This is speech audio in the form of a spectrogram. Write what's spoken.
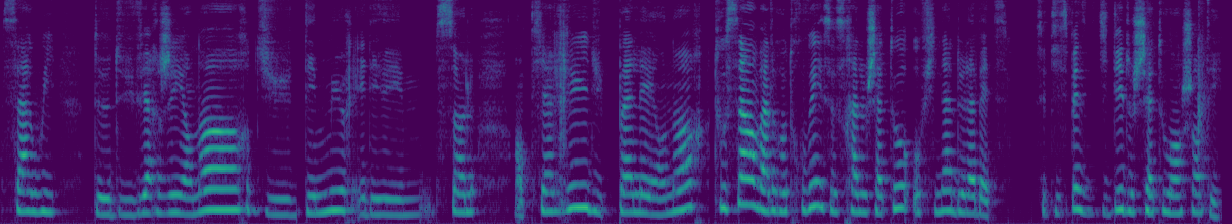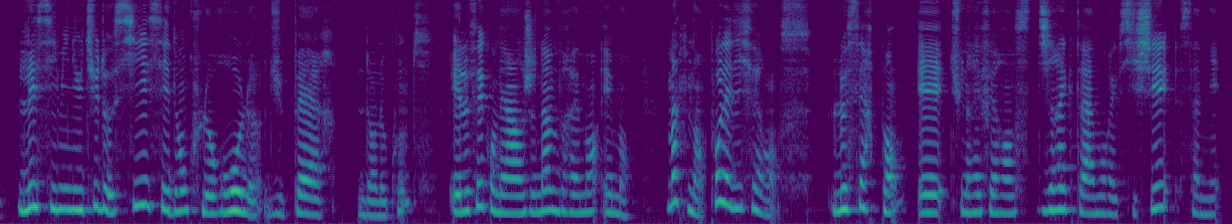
Ça oui, de, du verger en or, du, des murs et des sols en pierrerie, du palais en or. Tout ça on va le retrouver et ce sera le château au final de la Bête cette espèce d'idée de château enchanté. Les similitudes aussi, c'est donc le rôle du père dans le conte, et le fait qu'on ait un jeune homme vraiment aimant. Maintenant, pour les différences. Le serpent est une référence directe à Amour et Psyché, ça n'est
